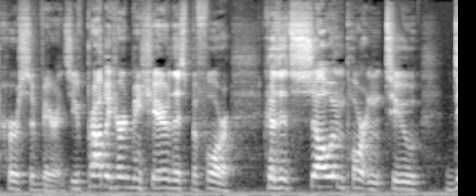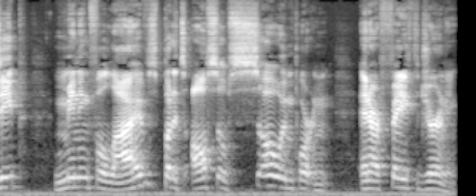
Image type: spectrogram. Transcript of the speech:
perseverance. You've probably heard me share this before because it's so important to deep, meaningful lives, but it's also so important in our faith journey.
